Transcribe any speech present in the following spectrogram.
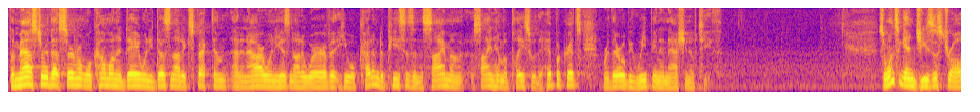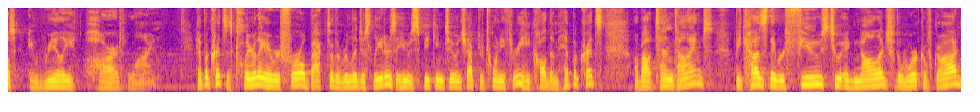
The master of that servant will come on a day when he does not expect him, at an hour when he is not aware of it. He will cut him to pieces and assign him, assign him a place with the hypocrites, where there will be weeping and gnashing of teeth. So, once again, Jesus draws a really hard line. Hypocrites is clearly a referral back to the religious leaders that he was speaking to in chapter 23. He called them hypocrites about 10 times because they refuse to acknowledge the work of God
